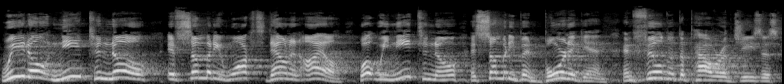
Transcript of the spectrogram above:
We don't need to know if somebody walks down an aisle. What we need to know is somebody been born again and filled with the power of Jesus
